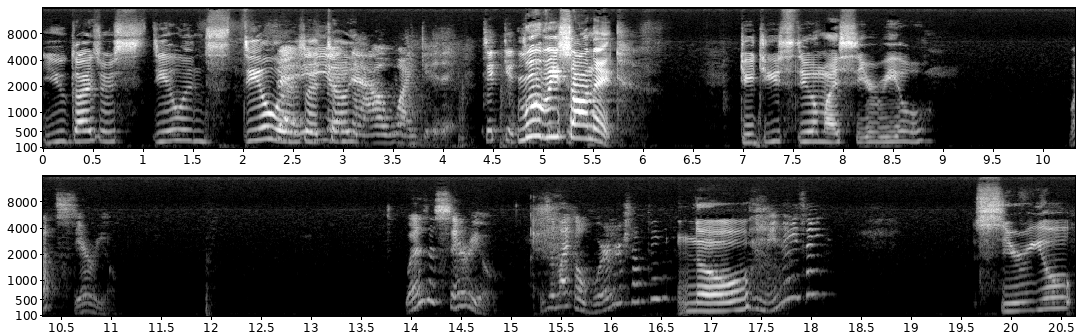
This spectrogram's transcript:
You guys are stealing Steelers, I tell you. now, I get it. Ticket. Movie Sonic! Did you steal my cereal? What cereal? What is a cereal? Is it like a word or something? No. Does it mean anything? Cereal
